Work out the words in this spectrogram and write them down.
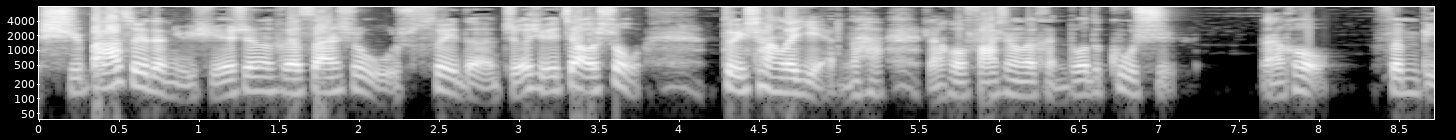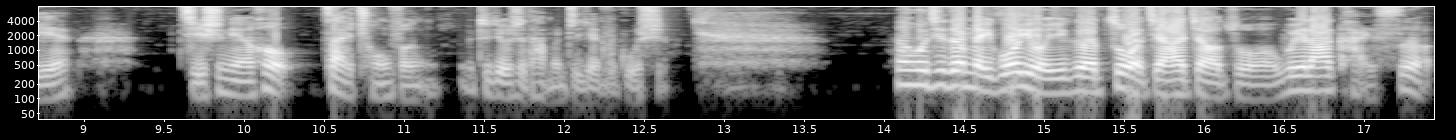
十八岁的女学生和三十五岁的哲学教授对上了眼呐，然后发生了很多的故事，然后。分别，几十年后再重逢，这就是他们之间的故事。那我记得美国有一个作家叫做威拉凯瑟，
